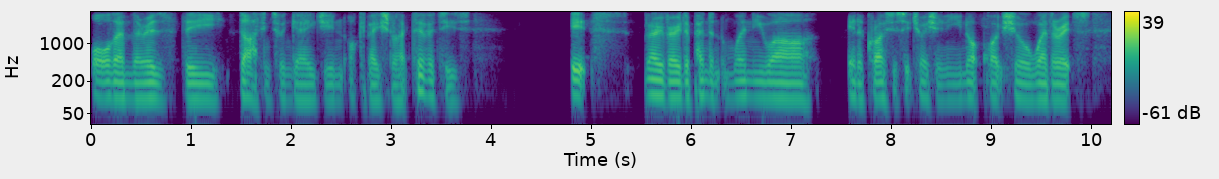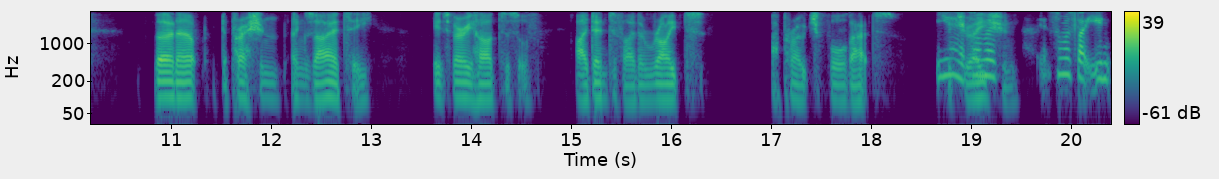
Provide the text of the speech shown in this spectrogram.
Or then there is the starting to engage in occupational activities. It's very, very dependent on when you are in a crisis situation and you're not quite sure whether it's burnout, depression, anxiety. It's very hard to sort of identify the right approach for that yeah, it's almost it's almost like you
